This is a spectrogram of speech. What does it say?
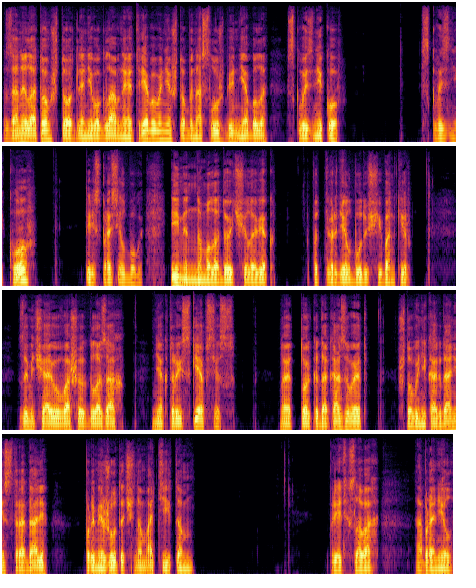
заныл о том, что для него главное требование, чтобы на службе не было сквозняков. — Сквозняков? — переспросил Буга. — Именно молодой человек, — подтвердил будущий банкир. — Замечаю в ваших глазах некоторый скепсис, но это только доказывает, что вы никогда не страдали промежуточным отитом. При этих словах обронил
